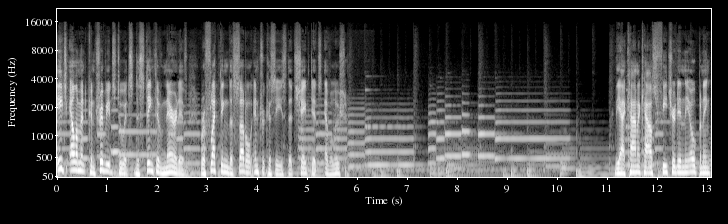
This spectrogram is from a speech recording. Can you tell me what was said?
Each element contributes to its distinctive narrative, reflecting the subtle intricacies that shaped its evolution. The iconic house featured in the opening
